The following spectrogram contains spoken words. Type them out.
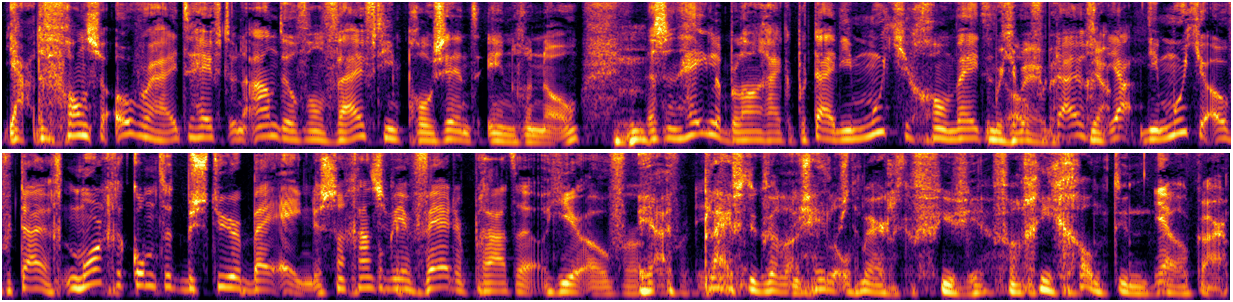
Ja, de Franse overheid heeft een aandeel van 15% in Renault. Dat is een hele belangrijke partij. Die moet je gewoon weten Moet te overtuigen. Ja. Ja, die moet je overtuigen. Morgen komt het bestuur bijeen. Dus dan gaan ze weer verder praten hierover. Ja, over het blijft natuurlijk wel een hele opmerkelijke fusie van giganten bij elkaar.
